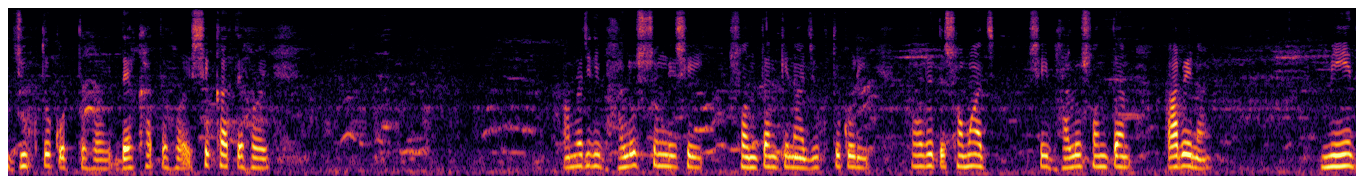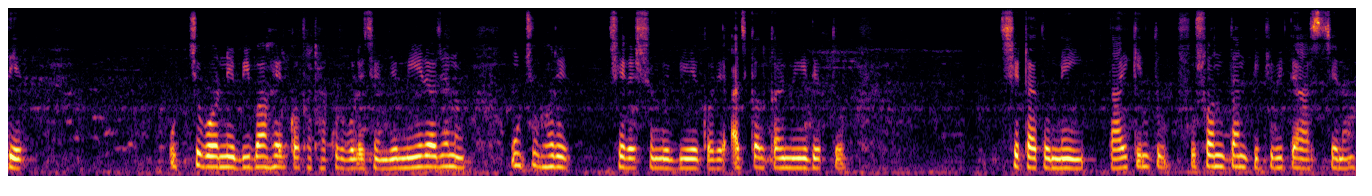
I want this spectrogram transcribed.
যুক্ত করতে হয়, দেখাতে হয়, শেখাতে হয়। আমরা যদি ভালোর সঙ্গে সেই সন্তানকে না যুক্ত করি, তাহলে তো সমাজ সেই ভালো সন্তান পাবে না। মেয়েদের উচ্চ বর্ণে বিবাহের কথা ঠাকুর বলেছেন যে, মেয়েরা যেন উঁচু ঘরের ছেলের সঙ্গে বিয়ে করে। আজকালকার মেয়েদের তো সেটা তো নেই। তাই কিন্তু সুসন্তান পৃথিবীতে আসছে না।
